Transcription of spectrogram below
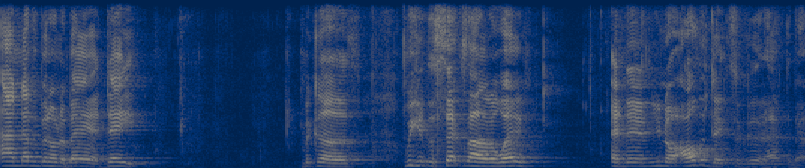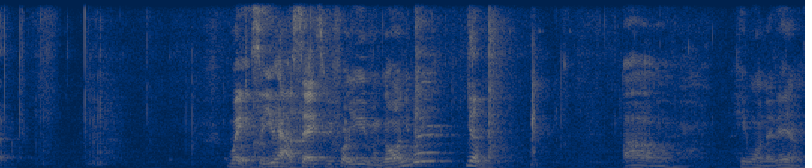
I've never been on a bad date because we get the sex out of the way, and then you know all the dates are good after that. Wait, so you have sex before you even go anywhere? Yeah. Oh, he wanted him.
